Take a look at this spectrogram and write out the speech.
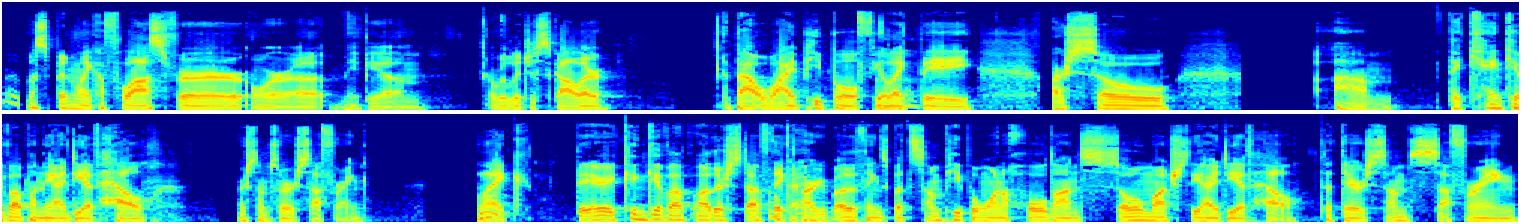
it must have been like a philosopher or a, maybe a, a religious scholar about why people feel like they are so um, they can't give up on the idea of hell or some sort of suffering. Like they can give up other stuff, they can argue about other things, but some people want to hold on so much to the idea of hell that there's some suffering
